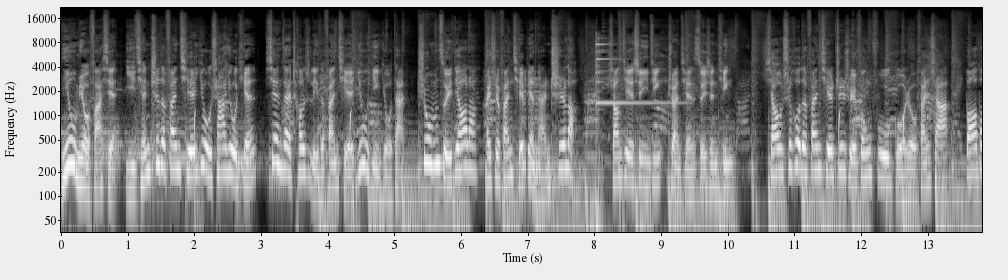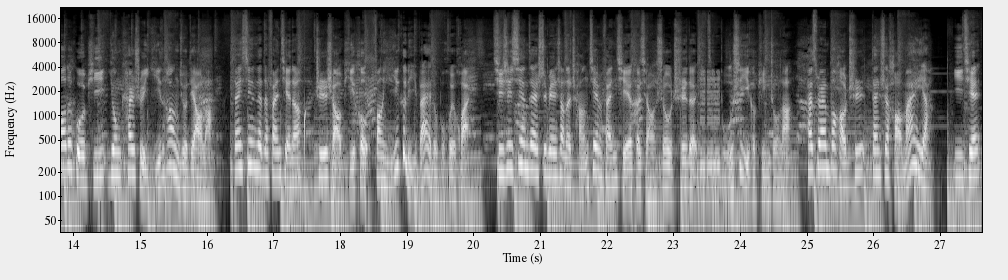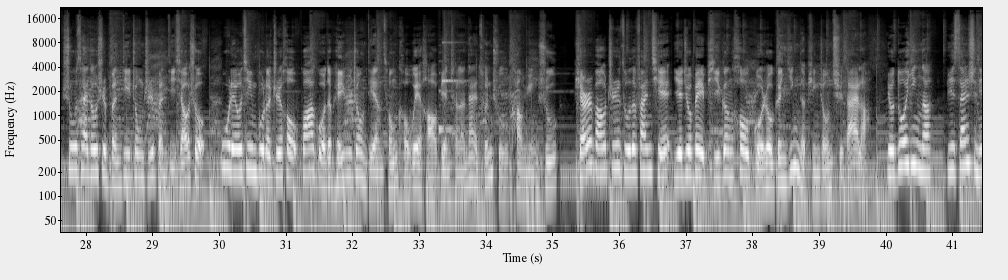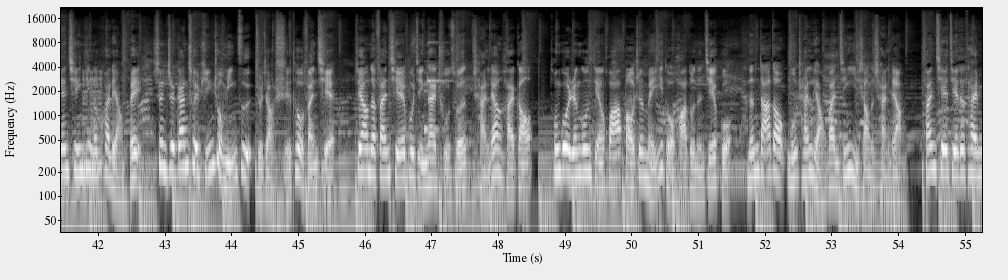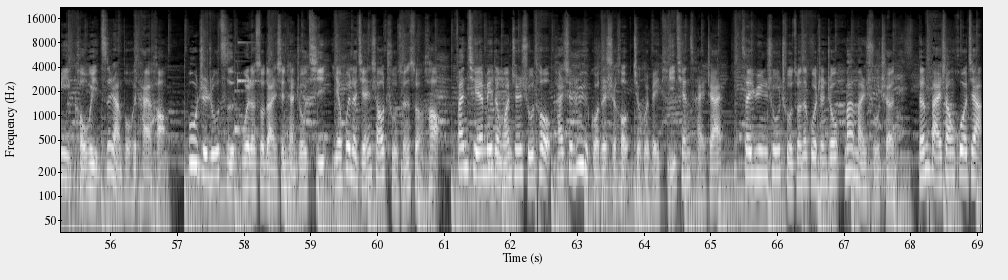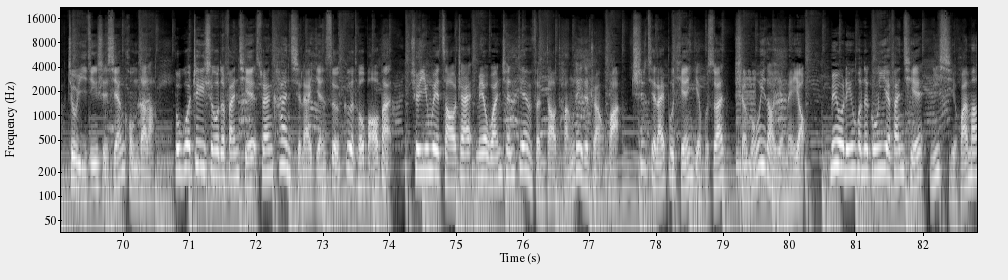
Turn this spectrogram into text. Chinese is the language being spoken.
你有没有发现，以前吃的番茄又沙又甜，现在超市里的番茄又硬又淡？是我们嘴刁了，还是番茄变难吃了？商界生意经，赚钱随身听。小时候的番茄汁水丰富，果肉翻沙，薄薄的果皮用开水一烫就掉了。但现在的番茄呢，汁少皮厚，放一个礼拜都不会坏。其实现在市面上的常见番茄和小时候吃的已经不是一个品种了。它虽然不好吃，但是好卖呀。以前蔬菜都是本地种植、本地销售，物流进步了之后，瓜果的培育重点从口味好变成了耐存储、抗运输。皮儿薄汁足的番茄也就被皮更厚、果肉更硬的品种取代了。有多硬呢？比三十年前硬了快两倍，甚至干脆品种名字就叫石头番茄。这样的番茄不仅耐储存，产量还高。通过人工点花，保证每一朵花都能结果，能达到亩产两万斤以上的产量。番茄结得太密，口味自然不会太好。不止如此，为了缩短生产周期，也为了减少储存损耗，番茄没等完全熟透，还是绿果的时候，就会被提前采摘，在运输储存的过程中慢慢熟成，等摆上货架就已经是鲜红的了。不过这时候的番茄虽然看起来颜色个头饱满，却因为早摘没有完成淀粉到糖类的转化，吃起来不甜也不酸，什么味道也没有，没有灵魂的工业番茄，你喜欢吗？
